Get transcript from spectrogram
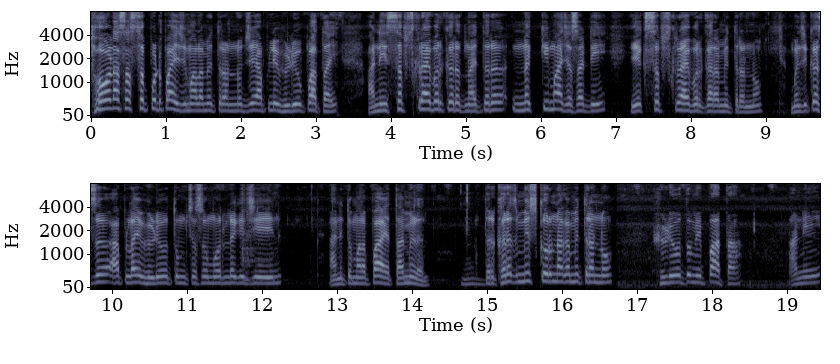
थोडासा सपोर्ट पाहिजे मला मित्रांनो जे आपले व्हिडिओ पाहताय आणि सबस्क्रायबर करत नाही तर नक्की माझ्यासाठी एक सबस्क्रायबर करा मित्रांनो. म्हणजे कसं आपला व्हिडिओ तुमच्यासमोर लगेच येईन आणि तुम्हाला पाहता मिळेल. तर खरंच मिस करू नका मित्रांनो. व्हिडिओ तुम्ही पाहता आणि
